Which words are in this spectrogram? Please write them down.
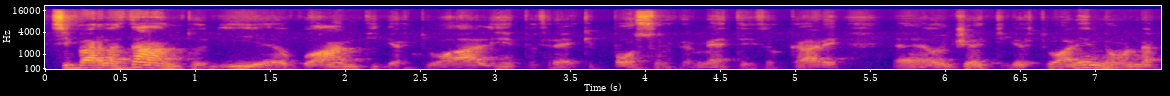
Si parla tanto di eh, guanti virtuali che, potrei, che, possono permettere di toccare eh, oggetti virtuali e non,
